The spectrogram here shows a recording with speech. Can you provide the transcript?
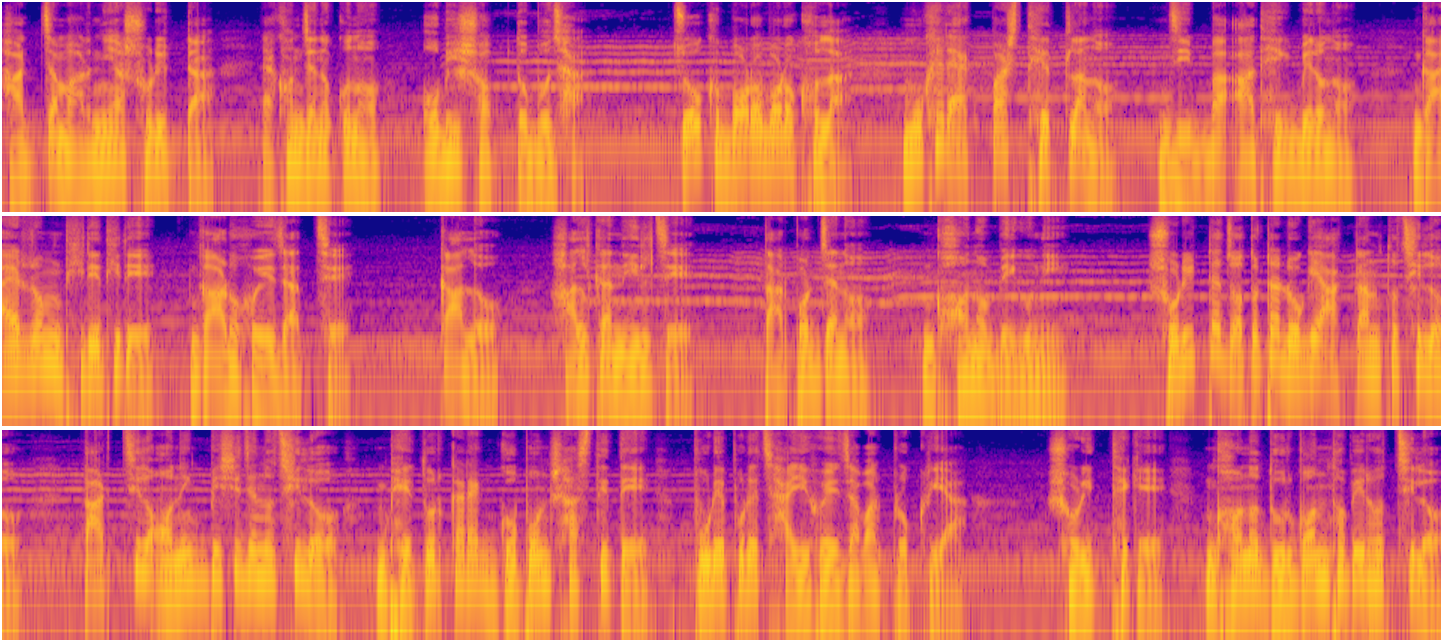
হাজ্জা মার্নিয়ার শরীরটা এখন যেন কোনো অভিশপ্ত বোঝা। চোখ বড় বড় খোলা, মুখের একপাশ থেতলানো জিব্বা আধেক বেরোনো গায়ের রং ধীরে ধীরে গাঢ় হয়ে যাচ্ছে। কালো, হালকা নীলচে, তারপর যেন ঘন বেগুনি। শরীরটা যতটা রোগে আক্রান্ত ছিল, তার চিল অনেক বেশি যেন ছিল ভেতরকার এক গোপন শাস্তিতে পুড়ে পুড়ে ছাই হয়ে যাবার প্রক্রিয়া। শরীর থেকে ঘন দুর্গন্ধ বের হচ্ছিল,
